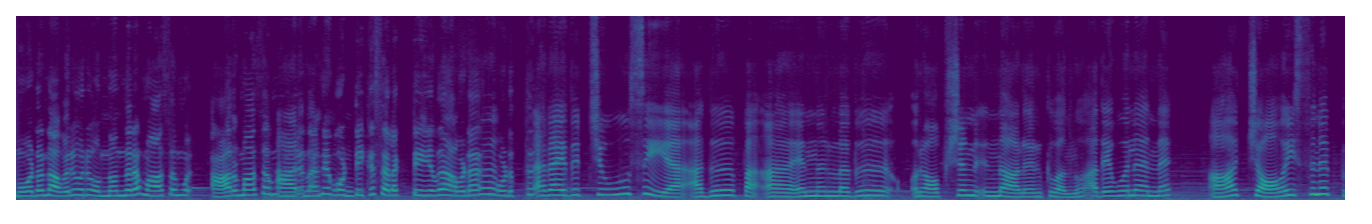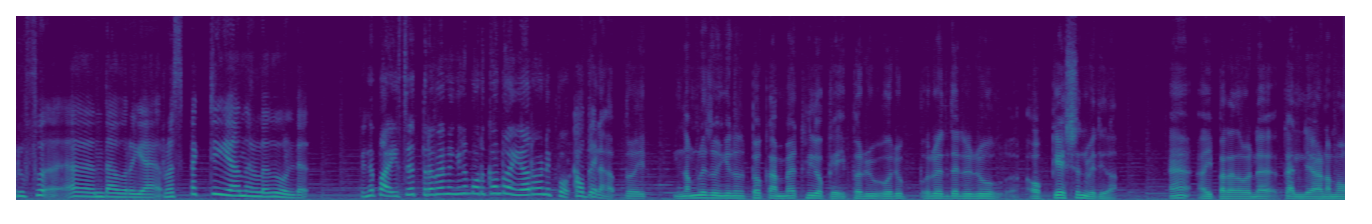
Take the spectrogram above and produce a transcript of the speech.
മോഡേൺ അവർ ഒരു ഒന്നൊന്നര മാസം ആറ് മാസം തന്നെ പൊട്ടിക്ക് സെലക്ട് ചെയ്ത് അവിടെ കൊടുത്ത് അതായത് ചൂസ് ചെയ്യുക. അത് എന്നുള്ളത് ഒരു ഓപ്ഷൻ ഇന്ന് ആളുകൾക്ക് വന്നു. അതേപോലെ തന്നെ ആ ചോയ്സിനെ പ്രിഫർ എന്താ പറയുക റെസ്പെക്ട് ചെയ്യുക എന്നുള്ളതും ഉണ്ട്. പിന്നെ പൈസ എത്ര വേണമെങ്കിലും കൊടുക്കാൻ തയ്യാറാണ് ഇപ്പോൾ നമ്മൾ ചോദിക്കുന്നത് ഇപ്പോൾ കമ്പാറ്റലി ഒക്കെ ഇപ്പോൾ ഒരു ഒരു ഒരു എന്തെങ്കിലും ഒരു ഒക്കേഷൻ വരിക. ഏഹ് ഈ പറയുന്ന പോലെ കല്യാണമോ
